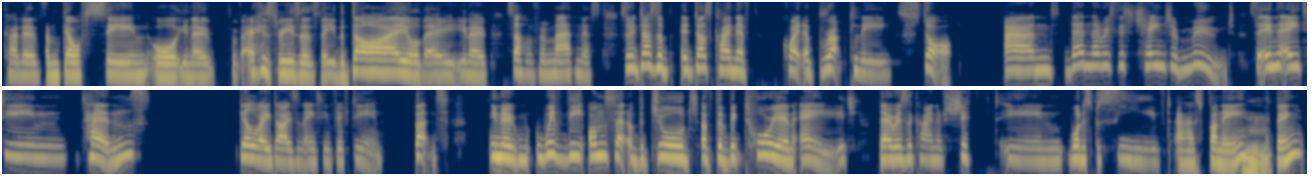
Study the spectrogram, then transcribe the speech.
kind of um, go off scene or, you know, for various reasons, they either die or they, you know, suffer from madness. So it does, a, it does kind of quite abruptly stop. And then there is this change of mood. So in the 1810s, Gillray dies in 1815. But, you know, with the onset of the George, of the Victorian age, there is a kind of shift in what is perceived as funny, mm. I think.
